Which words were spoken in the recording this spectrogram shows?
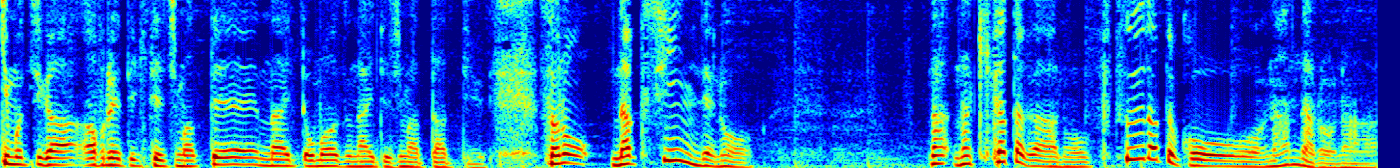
気持ちが溢れてきてしまって泣いて思わず泣いてしまったっていう。その泣くシーンでのな泣き方があの普通だとこうなんだろうな。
